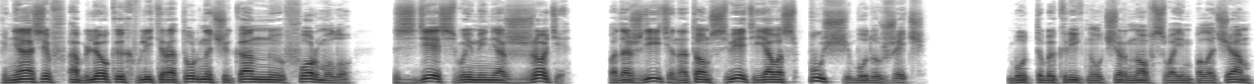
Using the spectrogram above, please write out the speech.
Князев облег их в литературно-чеканную формулу «Здесь вы меня жжете, подождите, на том свете я вас пуще буду жечь». Будто бы крикнул Чернов своим палачам,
